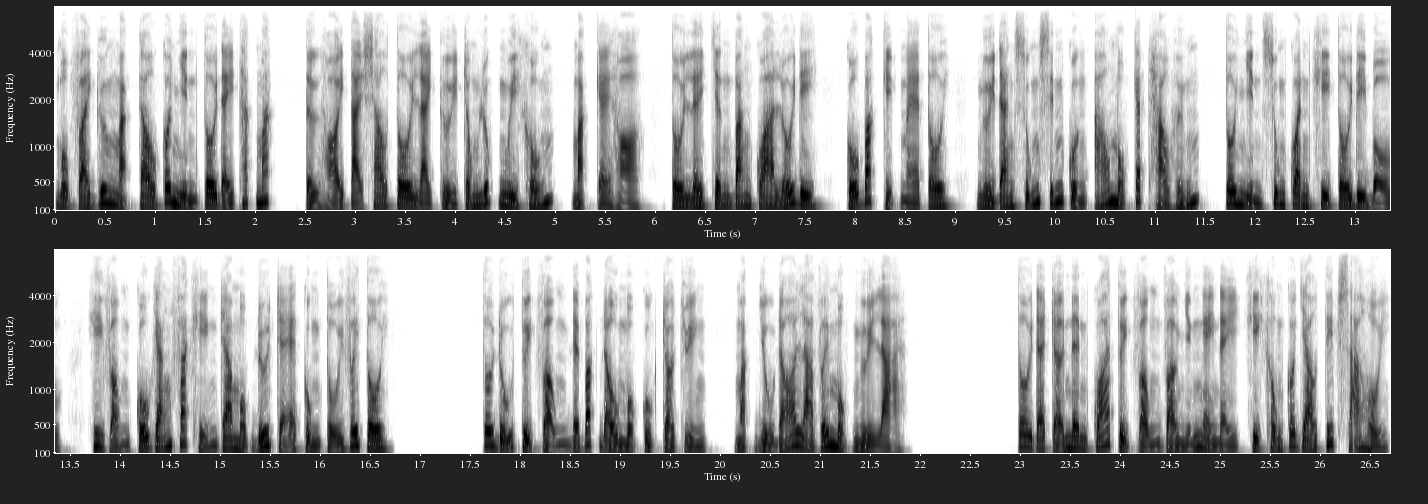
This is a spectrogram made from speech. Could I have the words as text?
Một vài gương mặt cau có nhìn tôi đầy thắc mắc, tự hỏi tại sao tôi lại cười trong lúc nguy khốn, mặc kệ họ, tôi lê chân băng qua lối đi, cố bắt kịp mẹ tôi, người đang súng xính quần áo một cách hào hứng, tôi nhìn xung quanh khi tôi đi bộ, hy vọng cố gắng phát hiện ra một đứa trẻ cùng tuổi với tôi. Tôi đủ tuyệt vọng để bắt đầu một cuộc trò chuyện, mặc dù đó là với một người lạ. Tôi đã trở nên quá tuyệt vọng vào những ngày này khi không có giao tiếp xã hội.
